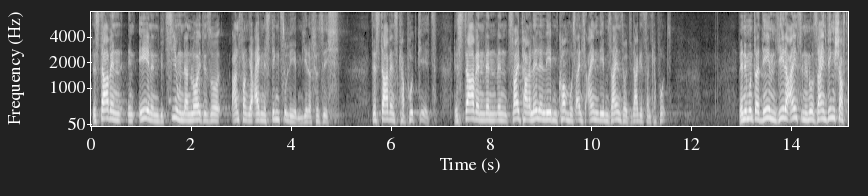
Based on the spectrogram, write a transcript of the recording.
Das ist da, wenn in Ehen, in Beziehungen dann Leute so anfangen, ihr eigenes Ding zu leben, jeder für sich. Das ist da, wenn es kaputt geht. Das ist da, wenn, wenn, wenn zwei parallele Leben kommen, wo es eigentlich ein Leben sein sollte, da geht es dann kaputt. Wenn im Unternehmen jeder Einzelne nur sein Ding schafft,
